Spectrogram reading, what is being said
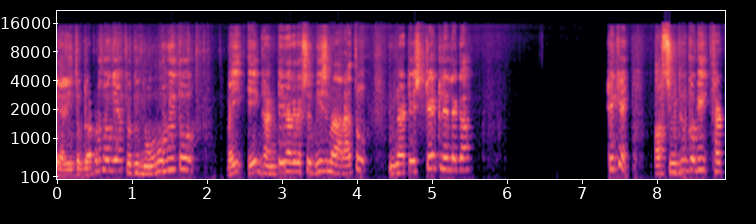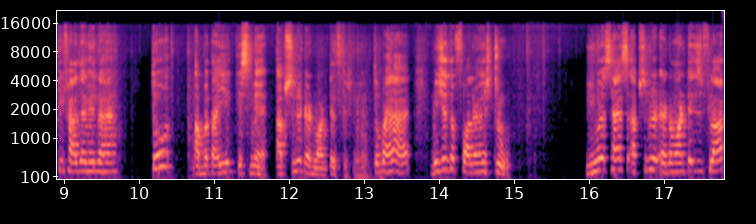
तो यार ये तो गड़बड़ हो गया क्योंकि दोनों ही तो भाई एक घंटे में अगर 120 बना रहा है तो यूनाइटेड स्टेट ले लेगा। ठीक है? और स्वीडन को भी 30 फ़ायदा मिल रहा है। तो अब बताइए किसमें एब्सोल्यूट एडवांटेज किसमें है? तो पहला है which is the following true US has absolute advantage flour.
